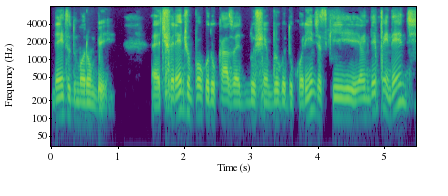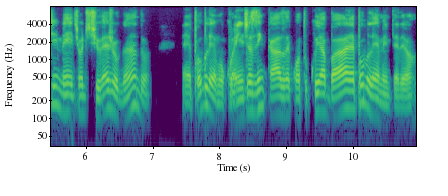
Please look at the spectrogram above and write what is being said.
dentro do Morumbi. É diferente um pouco do caso do Luxemburgo do Corinthians, que independentemente onde estiver jogando, é problema. O Corinthians em casa contra o Cuiabá é problema, entendeu?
